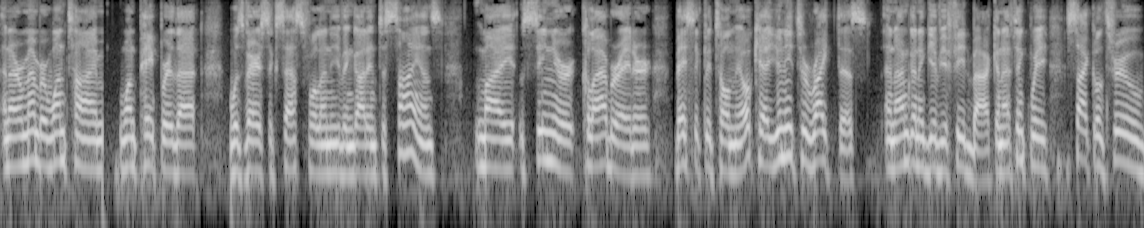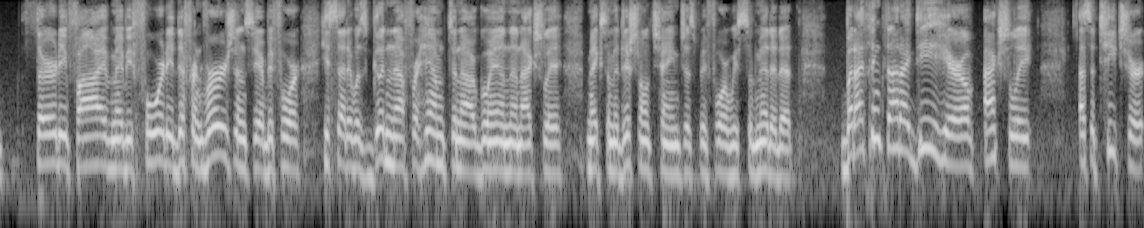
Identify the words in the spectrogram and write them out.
And I remember one time one paper that was very successful and even got into science, my senior collaborator basically told me, okay, you need to write this and I'm going to give you feedback. And I think we cycled through 35, maybe 40 different versions here before he said it was good enough for him to now go in and actually make some additional changes before we submitted it. But I think that idea here of actually as a teacher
